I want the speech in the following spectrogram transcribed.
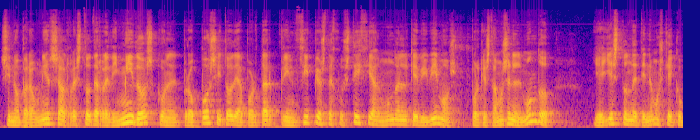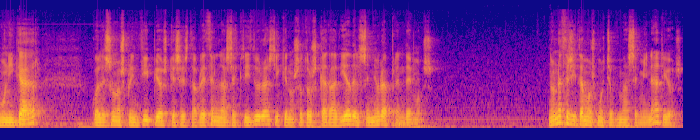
sino para unirse al resto de redimidos con el propósito de aportar principios de justicia al mundo en el que vivimos, porque estamos en el mundo. Y ahí es donde tenemos que comunicar cuáles son los principios que se establecen en las Escrituras y que nosotros cada día del Señor aprendemos. No necesitamos muchos más seminarios,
